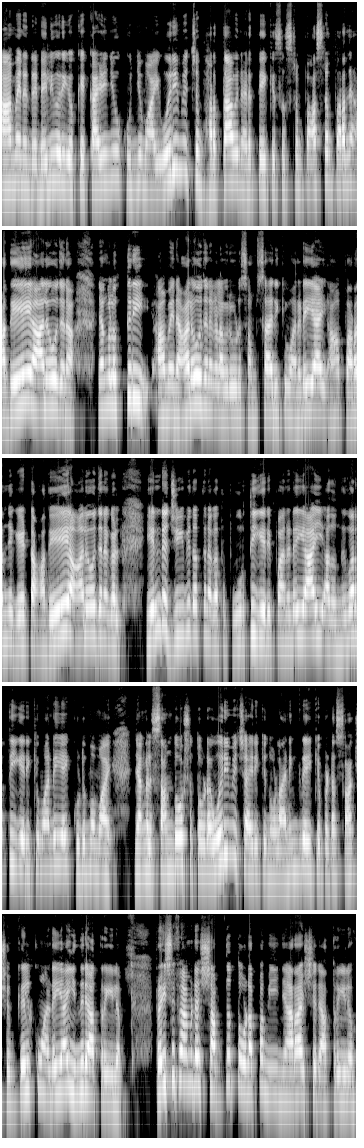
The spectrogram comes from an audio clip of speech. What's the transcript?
ആമേൻ. എന്റെ ഡെലിവറി ഒക്കെ കഴിഞ്ഞു. കുഞ്ഞുമായി ഒരുമിച്ച് ഭർത്താവിനടുത്തേക്ക് സിസ്റ്റം പാസ്റ്റം പറഞ്ഞ അതേ ആലോചന. ഞങ്ങൾ ഒത്തിരി ആമേൻ ആലോചനകൾ അവരോട് സംസാരിക്കുവാനിടയായി. ആ പറഞ്ഞു കേട്ട അതേ ആലോചനകൾ എന്റെ ജീവിതത്തിനകത്ത് പൂർത്തീകരിക്കാനിടയായി അത് നിവർത്തീകരിക്കുവാനിടയായി കുടുംബമായി ഞങ്ങൾ സന്തോഷത്തോടെ ഒരുമിച്ചായിരിക്കുന്നുള്ള അനുഗ്രഹിക്കപ്പെട്ട സാക്ഷ്യം കേൾക്കുവാനിടയായി ഇന്ന് രാത്രിയിലും. പ്രേഷ ഫാമിലിയുടെ ശബ്ദത്തോടൊപ്പം ഈ ഞായറാഴ്ച രാത്രിയിലും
